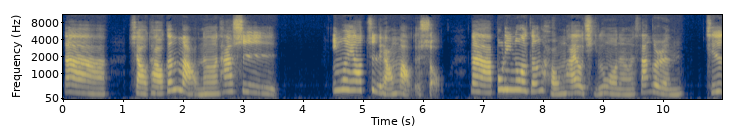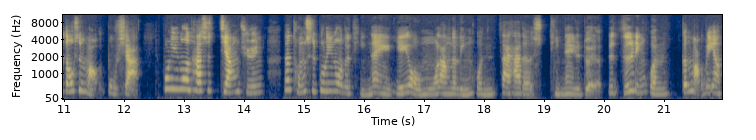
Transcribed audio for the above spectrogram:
那小桃跟卯呢，他是因为要治疗卯的手。那布利诺跟红还有奇洛呢，三个人其实都是卯的部下。布利诺他是将军，那同时布利诺的体内也有魔狼的灵魂在他的体内就对了，只只是灵魂跟卯不一样。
